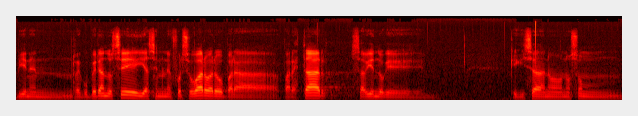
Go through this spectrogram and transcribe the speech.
vienen recuperándose y hacen un esfuerzo bárbaro para, para estar, sabiendo que, que quizá no, no son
